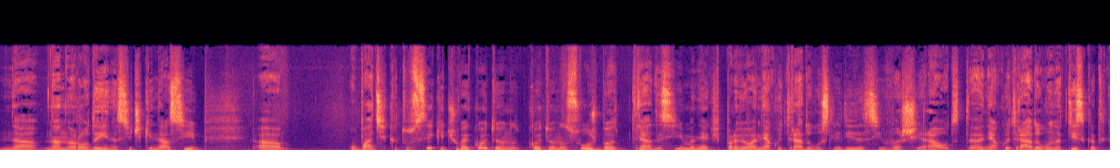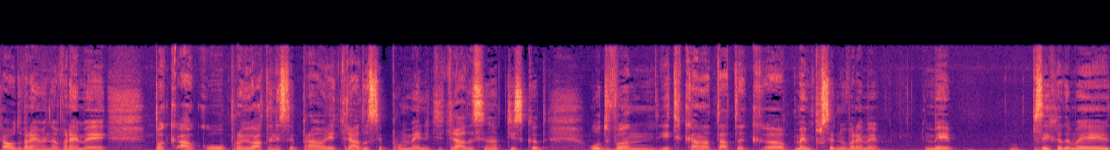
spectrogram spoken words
на, на народа и на всички нас. И, а, обаче, като всеки човек, който е, на- който е на служба, трябва да си има някакви правила. Някой трябва да го следи да си върши работата, някой трябва да го натиска така от време на време. Пък ако правилата не са правилни, трябва да се променят и трябва да се натискат отвън и така нататък. Мен последно време ме взеха да ме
